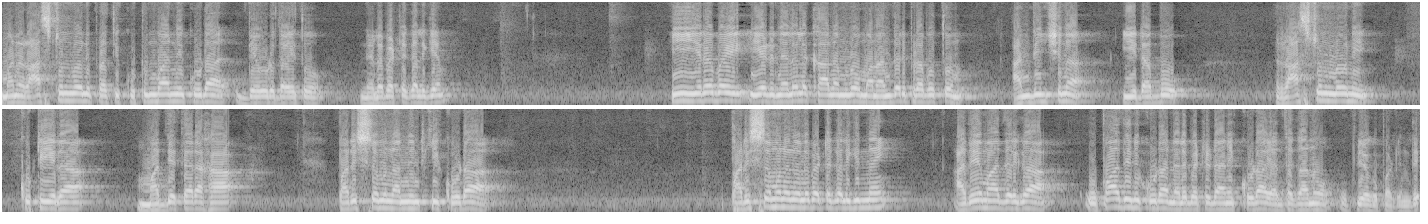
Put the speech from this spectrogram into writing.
మన రాష్ట్రంలోని ప్రతి కుటుంబాన్ని కూడా దేవుడి దయతో నిలబెట్టగలిగాం. ఈ ఇరవై ఏడు నెలల కాలంలో మనందరి ప్రభుత్వం అందించిన ఈ డబ్బు రాష్ట్రంలోని కుటీర మధ్య తరహా పరిశ్రమలన్నింటికీ కూడా పరిశ్రమలు నిలబెట్టగలిగినాయి. అదే మాదిరిగా ఉపాధిని కూడా నిలబెట్టడానికి కూడా ఎంతగానో ఉపయోగపడింది.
